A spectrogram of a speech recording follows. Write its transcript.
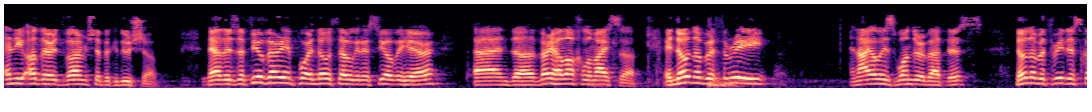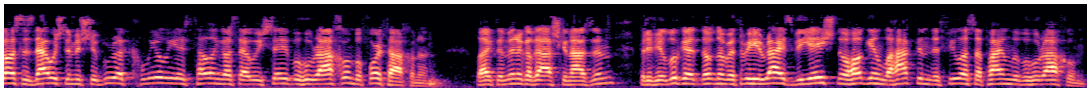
any other dvarim sheba kedusha. Now there's a few very important notes that we're going to see over here, and uh, very halach l'maisa. In note number three, and I always wonder about this, Note number three discusses that which the Mishabura clearly is telling us that we say v'hurachum before tachanun, like the minig of the Ashkenazim. But if you look at note number three, he writes v'yesh nohagim lahaktim nefilas apayim lev'hurachum.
